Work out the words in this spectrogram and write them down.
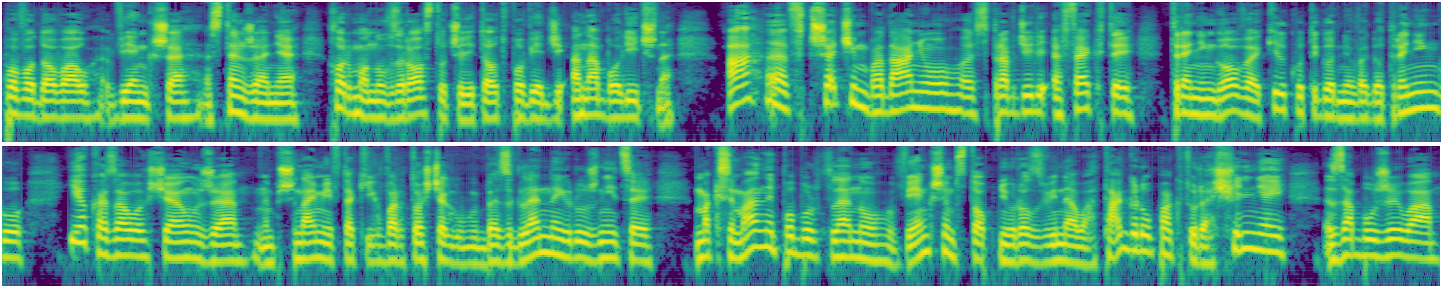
powodował większe stężenie hormonów wzrostu, czyli te odpowiedzi anaboliczne. A w trzecim badaniu sprawdzili efekty treningowe kilkutygodniowego treningu i okazało się, że przynajmniej w takich wartościach bezwzględnej różnicy maksymalny pobór tlenu w większym stopniu rozwinęła ta grupa, która silniej zaburzyła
